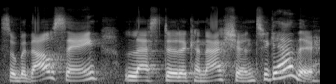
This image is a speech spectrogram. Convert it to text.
So without saying, let's do the connection together.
